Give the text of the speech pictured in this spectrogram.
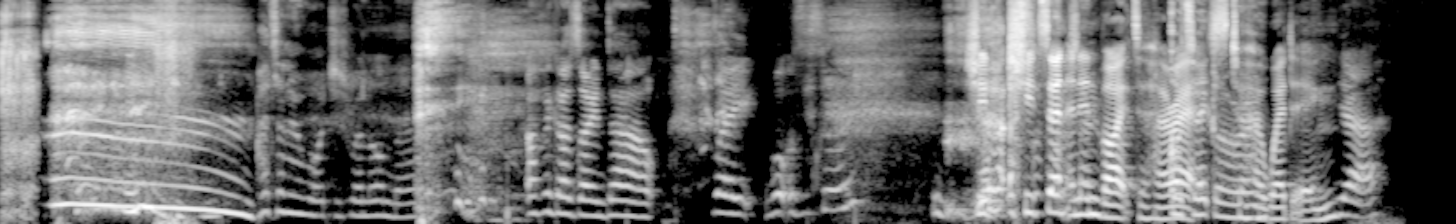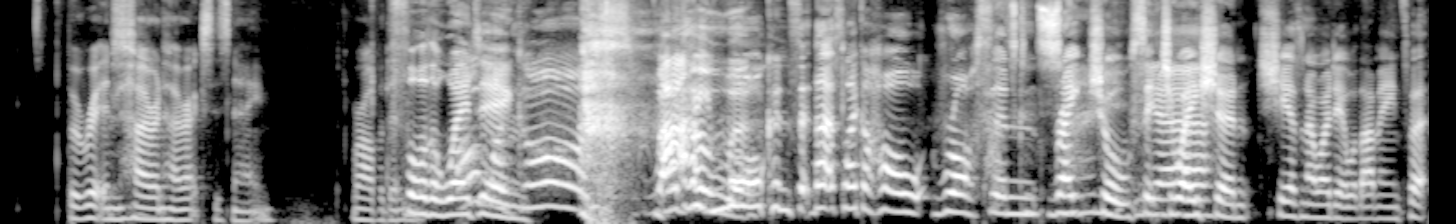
I don't know what just went on there. I think I zoned out. Wait, what was the story? She'd, she'd sent an invite to her God take ex to her wedding, Yeah. but written her and her ex's name rather than. For the Oh my wedding. god! I'd be wow. more concerned. That's like a whole Ross and concerning. Rachel Yeah. situation. She has no idea what that means, but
